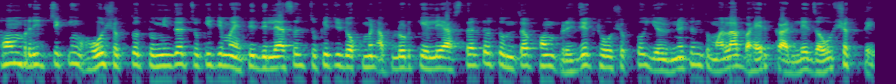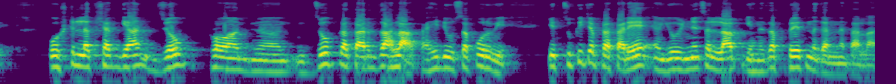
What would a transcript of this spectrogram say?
फॉर्म रिचेकिंग होऊ शकतो. तुम्ही जर चुकीची माहिती दिली असेल चुकीची डॉक्युमेंट अपलोड केली असतील तर तुमचा फॉर्म रिजेक्ट होऊ शकतो. योजनेतून तुम्हाला बाहेर काढले जाऊ शकते. गोष्ट लक्षात घ्या. जो जो प्रकार झाला काही दिवसापूर्वी की चुकीच्या प्रकारे योजनेचा लाभ घेण्याचा प्रयत्न करण्यात आला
